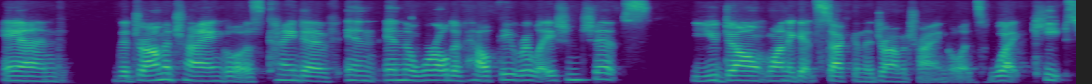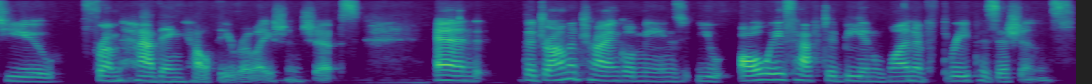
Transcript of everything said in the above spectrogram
and the drama triangle is kind of in in the world of healthy relationships. You don't want to get stuck in the drama triangle. It's what keeps you from having healthy relationships. And the drama triangle means you always have to be in one of three positions.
